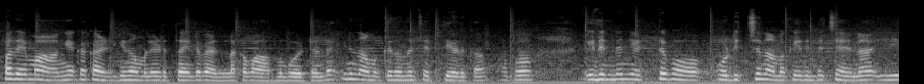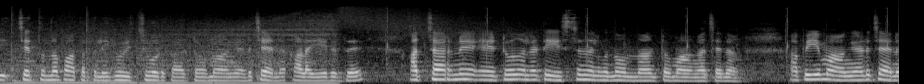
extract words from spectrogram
അപ്പോൾ അതേ മാങ്ങയൊക്കെ കഴുകി നമ്മൾ എടുത്ത് അതിന്റെ വെള്ളമൊക്കെ വാർന്നു പോയിട്ടുണ്ട്. ഇനി നമുക്കിതൊന്ന് ചെത്തിയെടുക്കാം. അപ്പോൾ ഇതിന്റെ ഞെട്ട് പോ ഒടിച്ച് നമുക്ക് ഇതിന്റെ ചേന ഈ ചെത്തുന്ന പാത്രത്തിലേക്ക് ഒഴിച്ചു കൊടുക്കാം കേട്ടോ മാങ്ങയുടെ ചെന. കളയരുത്. അച്ചാറിന് ഏറ്റവും നല്ല ടേസ്റ്റ് നൽകുന്ന ഒന്നാണ് കേട്ടോ മാങ്ങാച്ചന അപ്പോൾ ഈ മാങ്ങയുടെ ചേന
